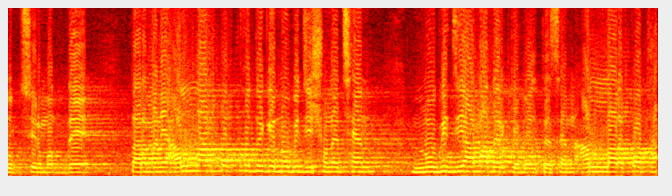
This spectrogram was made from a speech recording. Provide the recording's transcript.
কুদসির মধ্যে তার মানে আল্লাহর পক্ষ থেকে নবীজি শুনেছেন, নবীজি আমাদেরকে বলতেছেন, আল্লাহর কথা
